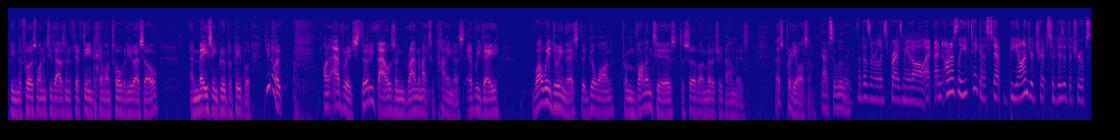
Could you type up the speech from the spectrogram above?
been the first one in 2015 to come on tour with the USO, amazing group of people. Do you know? On average, 30,000 random acts of kindness every day while we're doing this that go on from volunteers to serve our military families. That's pretty awesome. Absolutely. That doesn't really surprise me at all. I, and honestly, you've taken a step beyond your trips to visit the troops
